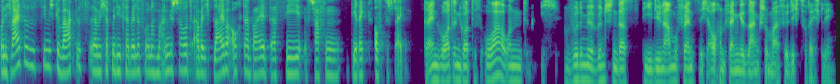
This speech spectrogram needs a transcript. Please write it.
Und ich weiß, dass es ziemlich gewagt ist. Ähm, ich habe mir die Tabelle vorher nochmal angeschaut, aber ich bleibe auch dabei, dass sie es schaffen, direkt aufzusteigen. Dein Wort in Gottes Ohr und ich würde mir wünschen, dass die Dynamo-Fans sich auch einen Fangesang schon mal für dich zurechtlegen.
